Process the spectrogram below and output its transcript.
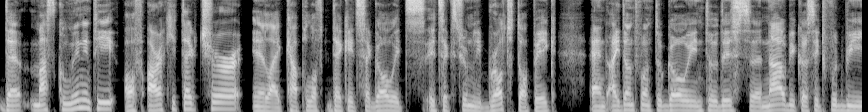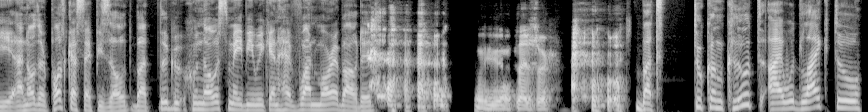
the masculinity of architecture uh, like a couple of decades ago it's it's extremely broad topic. And i don't want to go into this uh, now because it would be another podcast episode but who knows? Maybe we can have one more about it. With your pleasure. But to conclude i would like to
